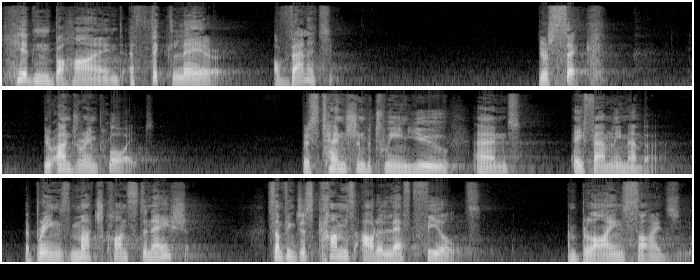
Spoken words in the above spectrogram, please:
hidden behind a thick layer of vanity. You're sick. You're underemployed. There's tension between you and a family member that brings much consternation. Something just comes out of left field and blindsides you.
